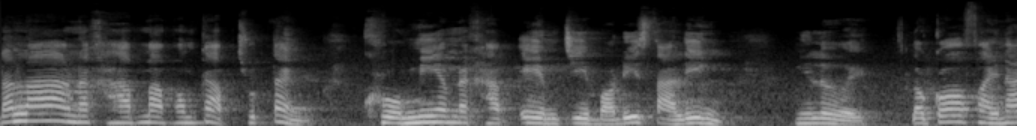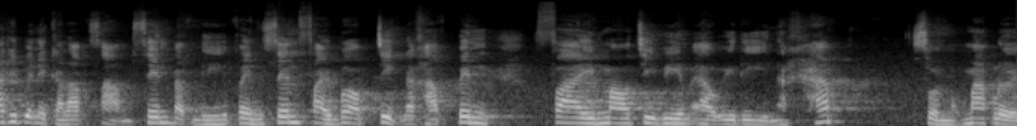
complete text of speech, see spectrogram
ด้านล่างนะครับ มาพร้อมกับชุดแต่ง โครเมียมนะครับ AMG Body Styling นี่เลย แล้วก็ไฟหน้าที่เป็นเอกลักษณ์ 3 เส้นแบบนี้เป็นเส้นไฟเบอร์ออปติกนะครับ เป็นไฟ Multi Beam LED นะครับสวยมาก ๆ เลย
